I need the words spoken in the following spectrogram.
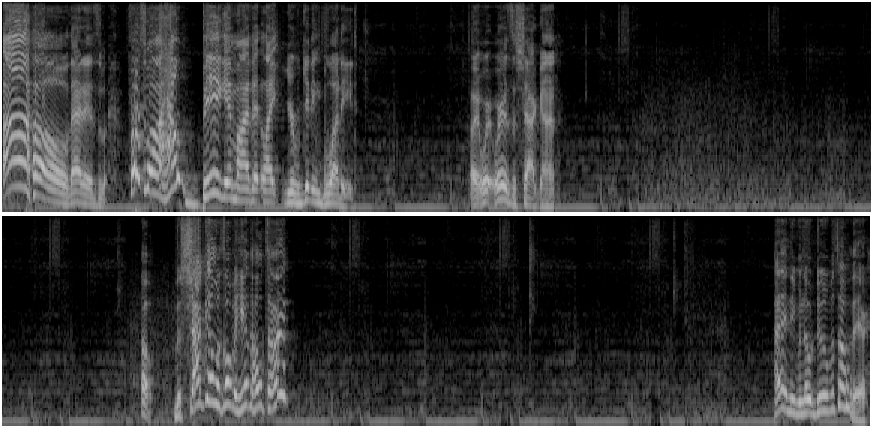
Oh, that is... First of all, how big am I that, like, you're getting bloodied? All right, where, where is the shotgun? Oh, the shotgun was over here the whole time? I didn't even know dude was over there.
